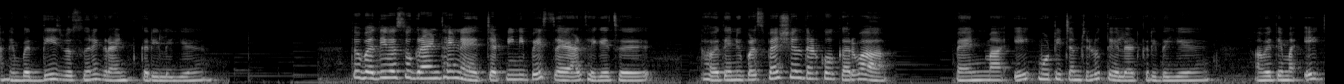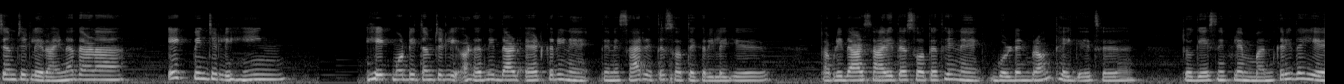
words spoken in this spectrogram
અને બધી જ વસ્તુને ગ્રાઇન્ડ કરી લઈએ. તો બધી વસ્તુ ગ્રાઇન્ડ થઈને ચટણીની પેસ્ટ તૈયાર થઈ ગઈ છે. તો હવે તેની ઉપર સ્પેશિયલ તડકો કરવા પેનમાં એક મોટી ચમચેલું તેલ એડ કરી દઈએ. હવે તેમાં એક ચમચી જેટલી રાઈના દાણા, એક પિંચ જેટલી હિંગ, એક મોટી ચમચી જેટલી અડદની દાળ એડ કરીને તેને સારી રીતે સોતે કરી લઈએ. આપણી દાળ સારી રીતે સોતે થઈને ગોલ્ડન બ્રાઉન થઈ ગઈ છે. તો ગેસની ફ્લેમ બંધ કરી દઈએ.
